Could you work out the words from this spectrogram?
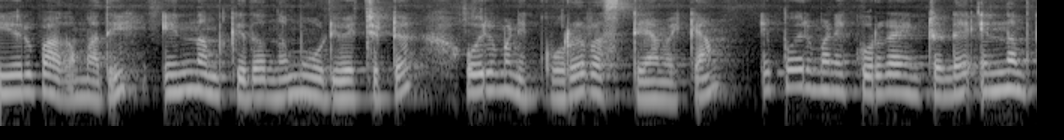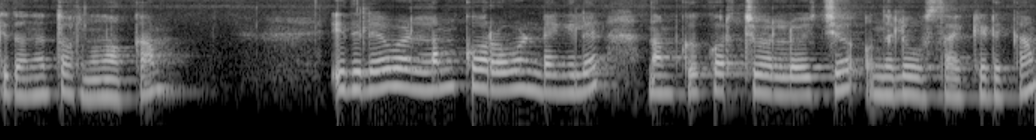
ഈ ഒരു പാകം മതി. ഇനി നമുക്കിതൊന്ന് മൂടി വെച്ചിട്ട് ഒരു മണിക്കൂർ റെസ്റ്റ് ചെയ്യാൻ വെക്കാം. ഇപ്പോൾ ഒരു മണിക്കൂർ കഴിഞ്ഞിട്ടുണ്ട്. ഇനി നമുക്കിതൊന്ന് തുറന്ന് നോക്കാം. ഇതിൽ വെള്ളം കുറവുണ്ടെങ്കിൽ നമുക്ക് കുറച്ച് വെള്ളം ഒഴിച്ച് ഒന്ന് ലൂസാക്കി എടുക്കാം.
